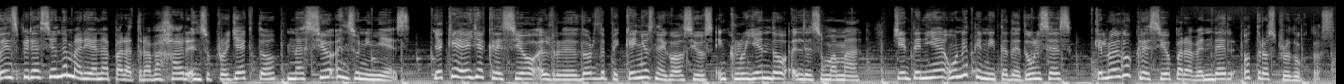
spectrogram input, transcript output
La inspiración de Mariana para trabajar en su proyecto nació en su niñez, ya que ella creció alrededor de pequeños negocios, incluyendo el de su mamá, quien tenía una tiendita de dulces que luego creció para vender otros productos.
